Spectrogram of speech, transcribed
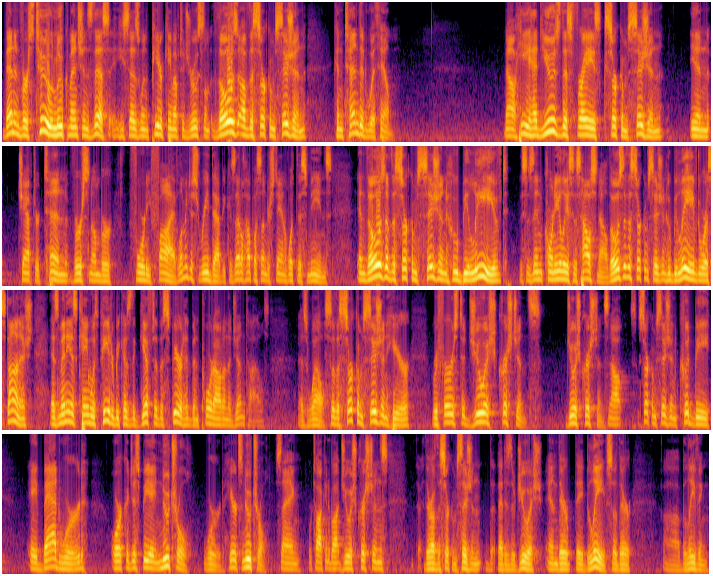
Then in verse 2, Luke mentions this. He says, When Peter came up to Jerusalem, those of the circumcision contended with him. Now, he had used this phrase circumcision in chapter 10, verse number 45. Let me just read that because that'll help us understand what this means. And those of the circumcision who believed, this is in Cornelius' house now, those of the circumcision who believed were astonished, as many as came with Peter, because the gift of the Spirit had been poured out on the Gentiles as well. So the circumcision here refers to Jewish Christians. Jewish Christians. Now, circumcision could be a bad word or it could just be a neutral word. Here it's neutral, saying we're talking about Jewish Christians. They're of the circumcision, that is, they're Jewish, and they're, they believe. So they're uh, believing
